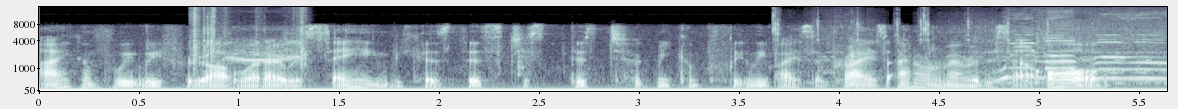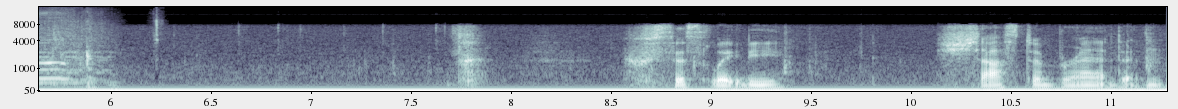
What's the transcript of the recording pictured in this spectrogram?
I completely forgot what I was saying because this just, this took me completely by surprise. I don't remember this at all. Who's this lady? Shasta Brandon.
